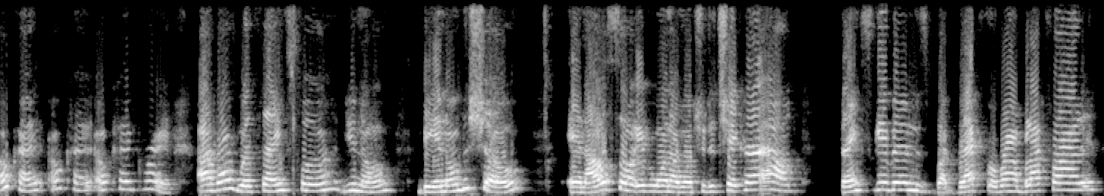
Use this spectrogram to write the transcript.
Okay, okay, okay, great. All right, well, thanks for, you know, being on the show. And also, everyone, I want you to check her out. Thanksgiving is Black for around Black Friday.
